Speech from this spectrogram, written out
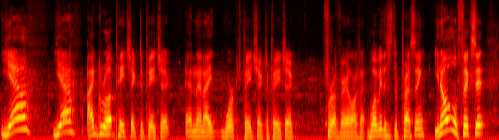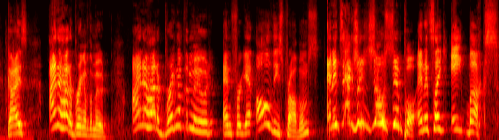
Yeah, yeah. I grew up paycheck to paycheck, and then I worked paycheck to paycheck for a very long time. Wubby, this is depressing. You know what? We'll fix it. Guys, I know how to bring up the mood. I know how to bring up the mood and forget all these problems. And it's actually so simple. And it's like eight bucks.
